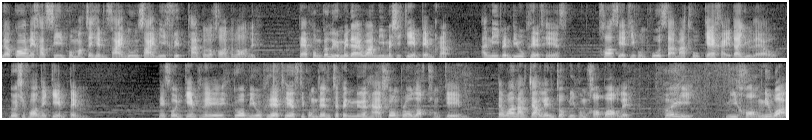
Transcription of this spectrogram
แล้วก็ในคัสซีนผมมักจะเห็นสายนู่นสายนี่คลิปผ่านตัวละครตลอดเลย แต่ผมก็ลืมไม่ได้ว่านี่ไม่ใช่เกมเต็มครับ อันนี้เป็น Build Playtest ข้อเสียที่ผมพูดสามารถถูกแก้ไขได้อยู่แล้ว โดยเฉพาะในเกมเต็ม ในส่วนเกมเพลย์ตัว Build Playtest ที่ผมเล่นจะเป็นเนื้อหาช่วงโปรล็อกของเกม แต่ว่าหลังจากเล่นจบนี่ผมขอบอกเลย เฮ้ย มีของนี่หว่า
